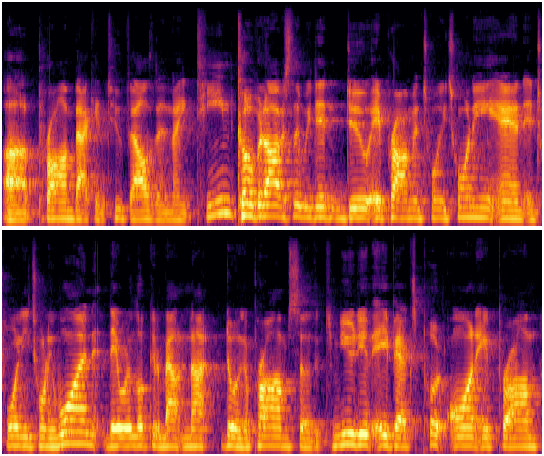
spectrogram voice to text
uh, prom back in 2019. COVID, obviously, we didn't do a prom in 2020, and in 2021, they were looking about not doing a prom, so the community of Apex put on a prom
